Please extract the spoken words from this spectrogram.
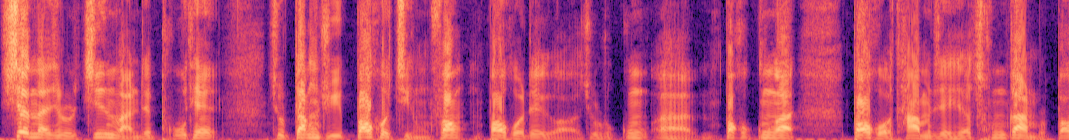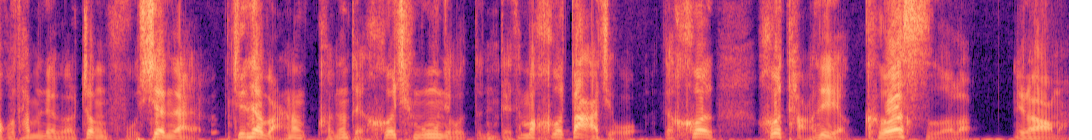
现在就是今晚这莆田就当局，包括警方，包括这个就是公呃，包括公安，包括他们这些村干部，包括他们这个政府，现在今天晚上可能得喝庆功酒，得他妈喝大酒，得喝喝躺下去，可死了，你知道吗？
